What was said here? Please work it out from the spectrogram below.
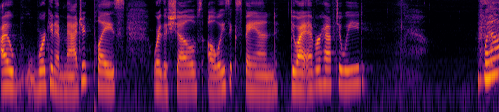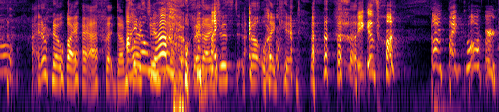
I work in a magic place where the shelves always expand. Do I ever have to weed? Well, I don't know why I asked that dumb I don't question, know. but I just felt like it. because on, on my card,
